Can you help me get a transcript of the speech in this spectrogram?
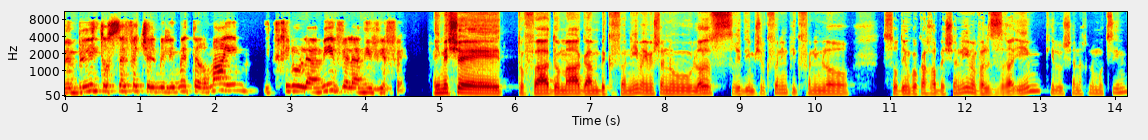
ובלי תוספת של מילימטר מים, התחילו להניב ולהניב יפה. האם יש אה, תופעה דומה גם בגפנים? האם יש לנו לא שרידים של גפנים, כי גפנים לא שורדים כל כך הרבה שנים, אבל זרעים, כאילו, שאנחנו מוצאים?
